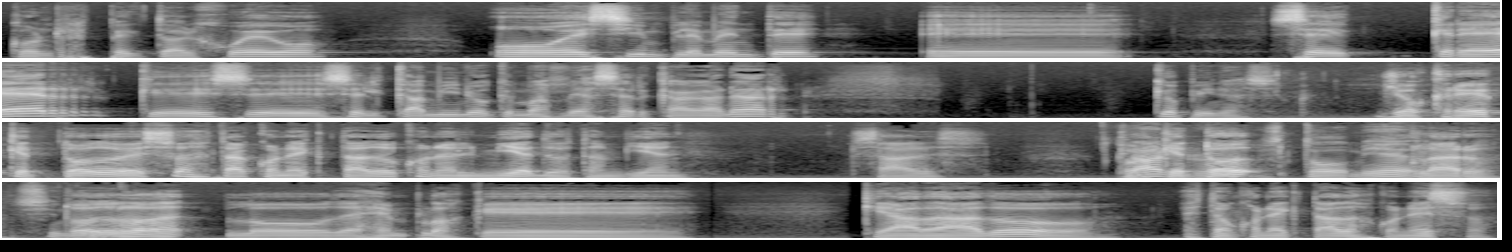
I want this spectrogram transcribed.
con respecto al juego o es simplemente eh, creer que ese es el camino que más me acerca a ganar. ¿Qué opinas? Yo creo que todo eso está conectado con el miedo también, ¿sabes? Porque todo, todo miedo. Claro, todos los, ejemplos que, que ha dado están conectados con eso,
